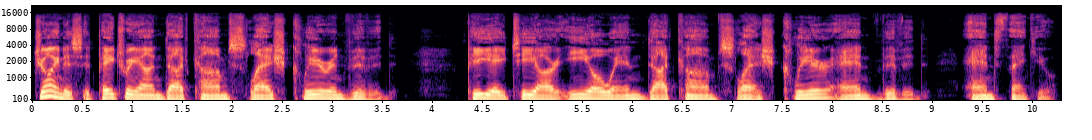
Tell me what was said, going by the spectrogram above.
join us at patreon.com slash clear and vivid. P-A-T-R-E-O-N dot com slash clear and vivid. And thank you.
